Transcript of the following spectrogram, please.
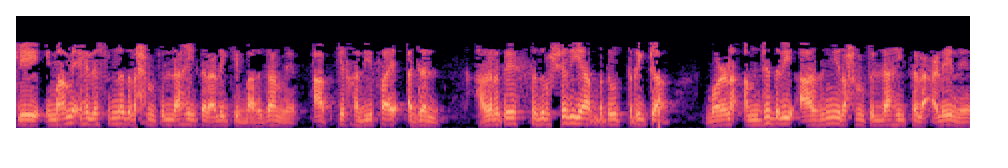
کہ امام اہل سنت رحمۃ اللہ تعالی کی بارگاہ میں آپ کے خلیفہ اجل حضرت صدر شریعہ بدر الطریقہ مولانا امجد علی اعظمی رحمۃ اللہ تعالی علیہ نے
